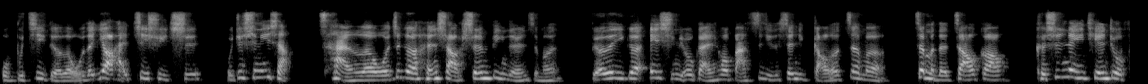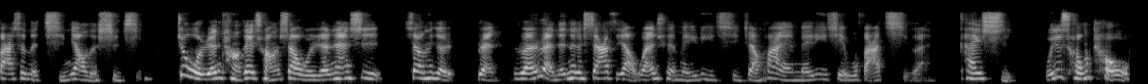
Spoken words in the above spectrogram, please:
我不记得了，我的药还继续吃，我就心里想，惨了，我这个很少生病的人，怎么得了一个 A 型流感以后，把自己的身体搞得这么这么的糟糕？可是那一天就发生了奇妙的事情。就我人躺在床上，我仍然是像那个软软软的那个沙子一样，完全没力气，讲话也没力气，无法起来。开始，我就从头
